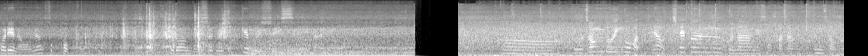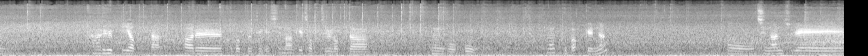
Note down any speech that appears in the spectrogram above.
거리에 나오면 쏙 벗고 그런 모습을 쉽게 볼 수 있습니다. 발을 삐었다. 발을 그것도 되게 심하게 접질렀다는 거고, 어, 그 밖에는 어, 지난주에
